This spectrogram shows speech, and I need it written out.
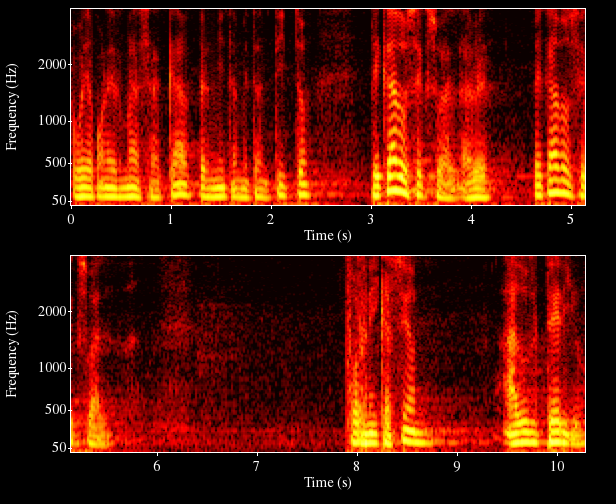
voy a poner más acá, permítame tantito. Pecado sexual, a ver, pecado sexual. Fornicación, adulterio,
